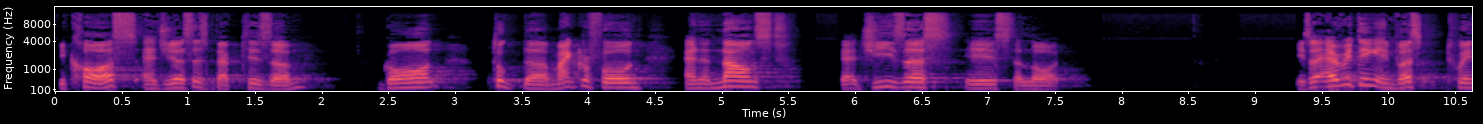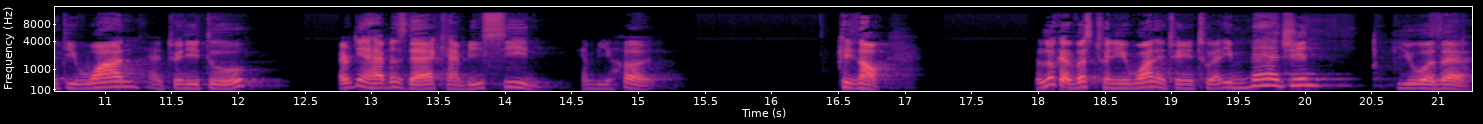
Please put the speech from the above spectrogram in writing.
Because at Jesus' baptism, God took the microphone and announced that Jesus is the Lord. Okay, so everything in verse 21 and 22, everything that happens there can be seen, can be heard. Okay, now, look at verse 21 and 22 and imagine you were there.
